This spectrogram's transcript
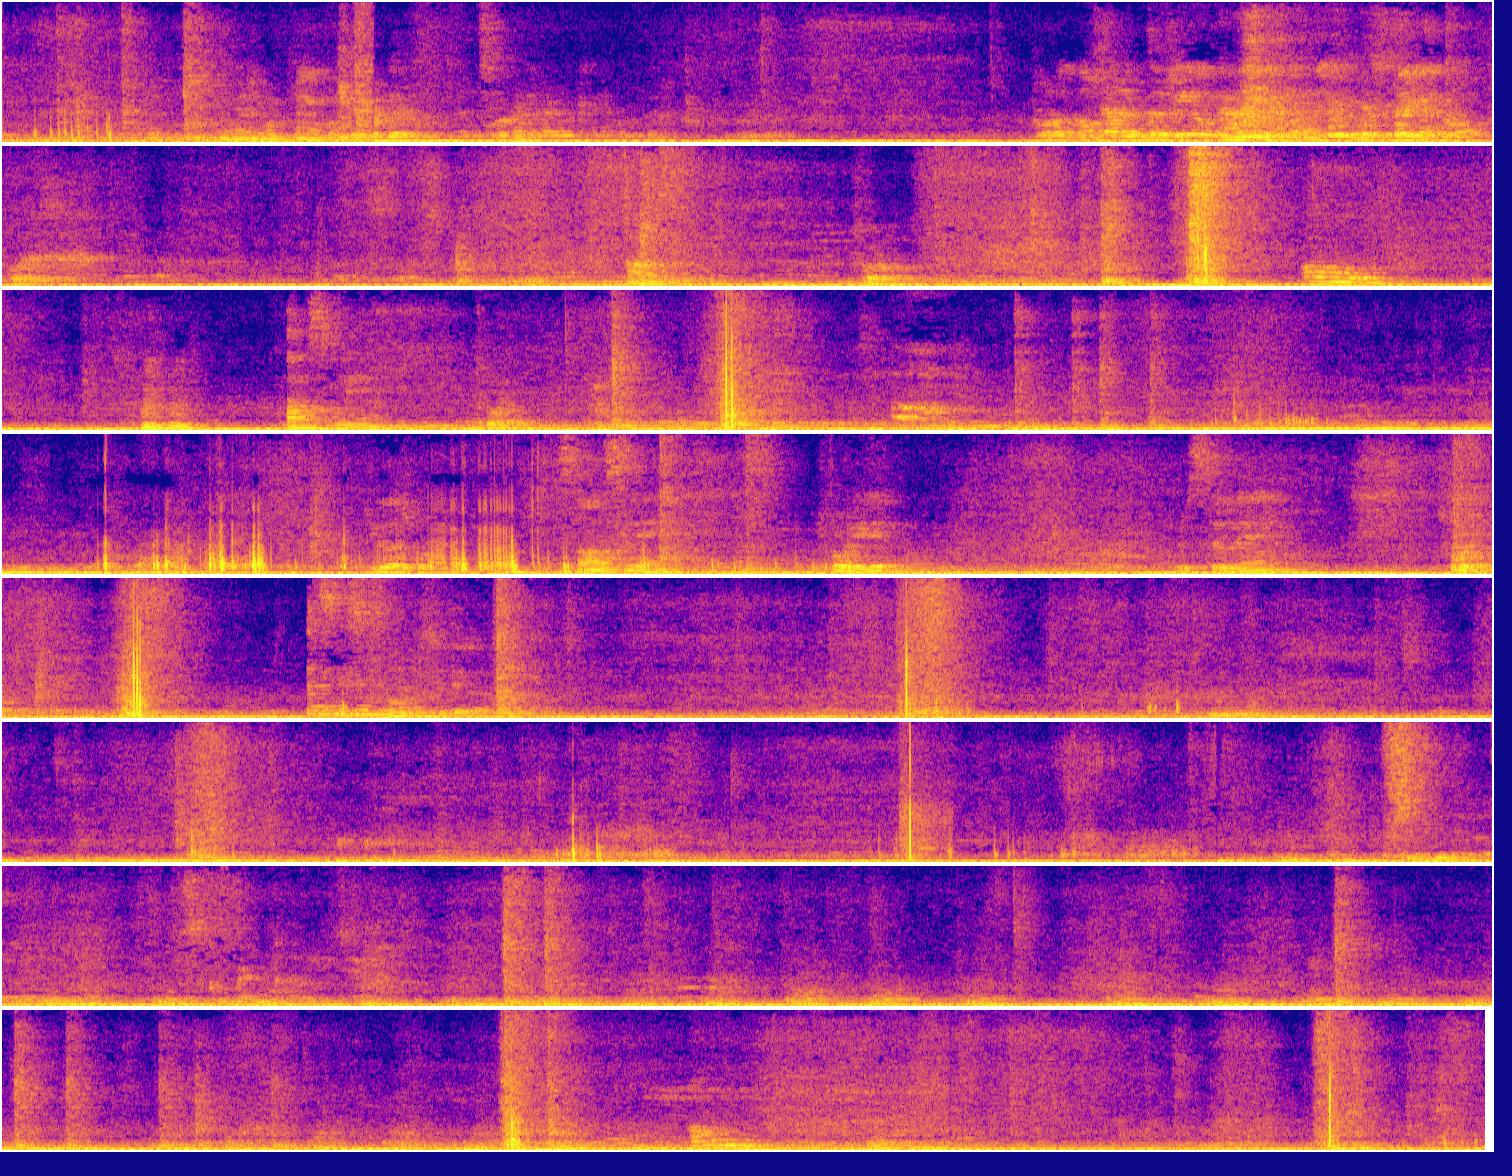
मेरे घुटने को थोड़ा कम नहीं? नहीं होगा, नहीं कुछ सांस लें छोड़िए फिर से लें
